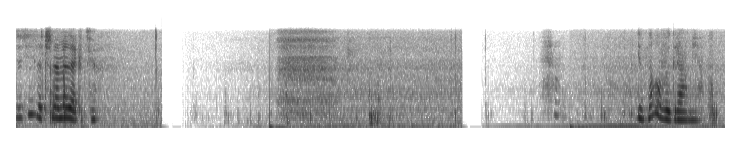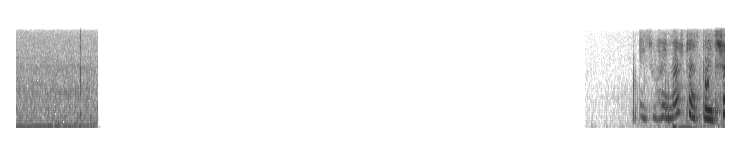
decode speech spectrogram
Dzieci, zaczynamy lekcję. I znowu wygram ja. Ej, słuchaj, masz czas pojutrze?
